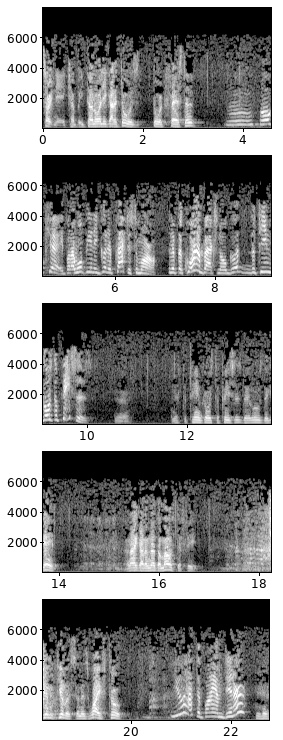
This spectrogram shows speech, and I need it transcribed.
certainly it can be done. All you got to do is do it faster. Mm, okay, but I won't be any good at practice tomorrow. And if the quarterback's no good, the team goes to pieces. Yeah. And if the team goes to pieces, they lose the game. And I got another mouth to feed. Jim Gillis and his wife, too. You have to buy them dinner? Yeah.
